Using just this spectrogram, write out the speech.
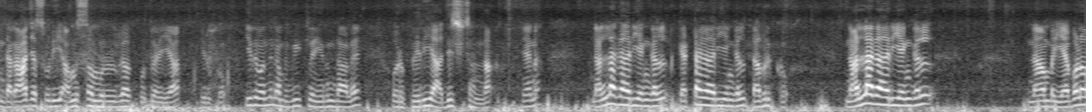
இந்த ராஜசுரி அம்சமுள்ள குதிரையாக இருக்கும். இது வந்து நம்ம வீட்டில் இருந்தாலே ஒரு பெரிய அதிர்ஷ்டம் தான். ஏன்னா நல்ல காரியங்கள் கெட்ட காரியங்கள் தவிர்க்கும். நல்ல காரியங்கள் நாம் எவ்வளோ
